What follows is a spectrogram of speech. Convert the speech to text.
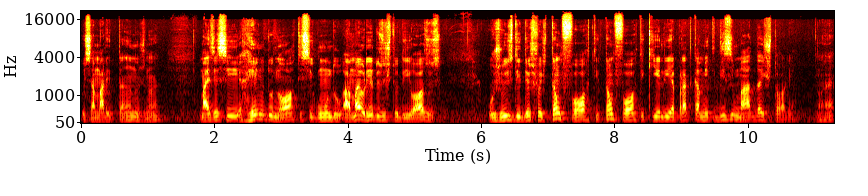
os samaritanos, né? Mas esse reino do norte, segundo a maioria dos estudiosos, o juízo de Deus foi tão forte, tão forte que ele é praticamente dizimado da história, não é?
